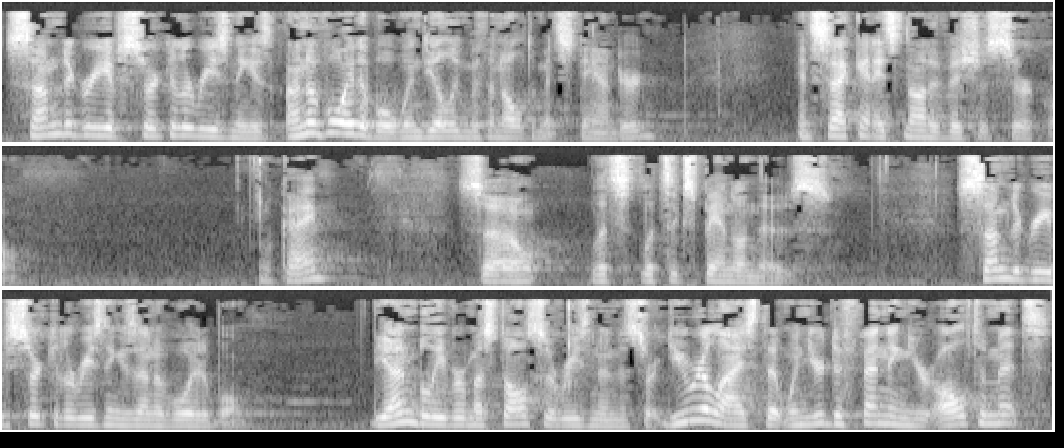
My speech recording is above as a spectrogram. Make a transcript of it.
Some degree of circular reasoning is unavoidable when dealing with an ultimate standard. And second, it's not a vicious circle. Okay? So let's, let's expand on those. Some degree of circular reasoning is unavoidable. The unbeliever must also reason in a circle. Do you realize that when you're defending your ultimate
